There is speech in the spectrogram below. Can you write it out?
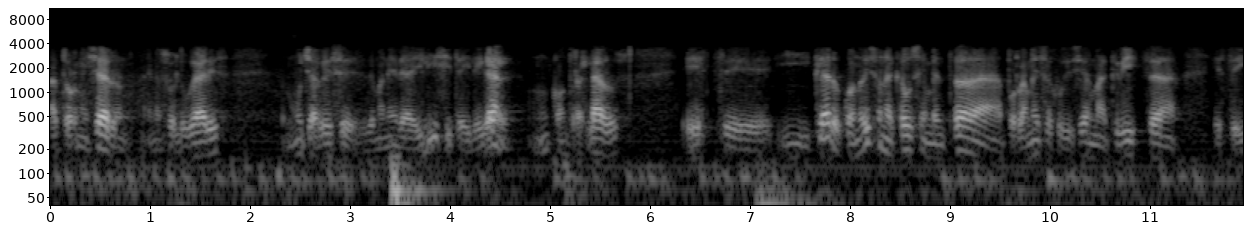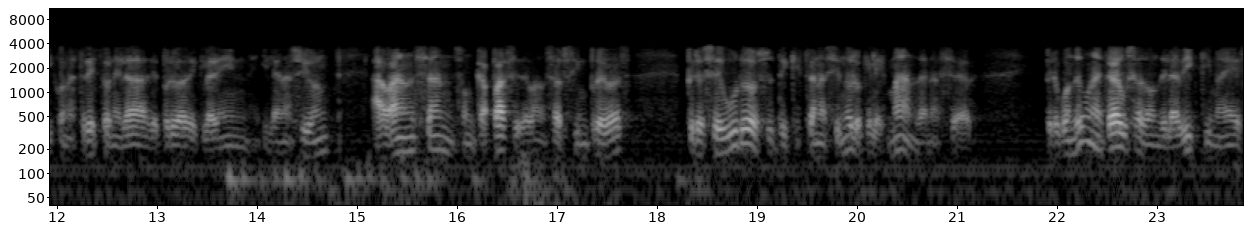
atornillaron en esos lugares, muchas veces de manera ilícita, ilegal, con traslados. Este, y claro, cuando es una causa inventada por la mesa judicial macrista este, y con las tres toneladas de pruebas de Clarín y La Nación, avanzan, son capaces de avanzar sin pruebas, pero seguros de que están haciendo lo que les mandan hacer. Pero cuando es una causa donde la víctima es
